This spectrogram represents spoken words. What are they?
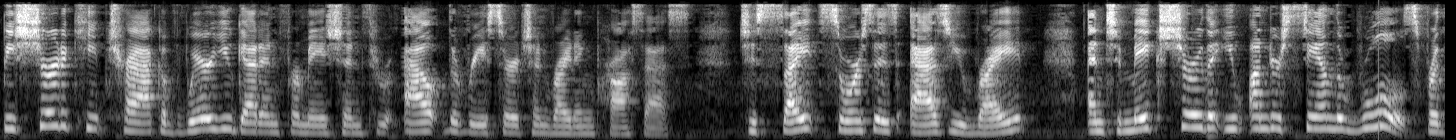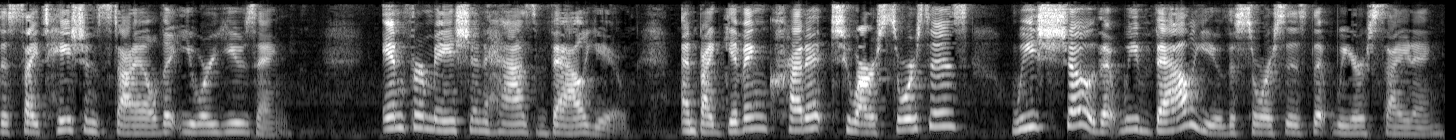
be sure to keep track of where you get information throughout the research and writing process, to cite sources as you write, and to make sure that you understand the rules for the citation style that you are using. Information has value, and by giving credit to our sources, we show that we value the sources that we are citing.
